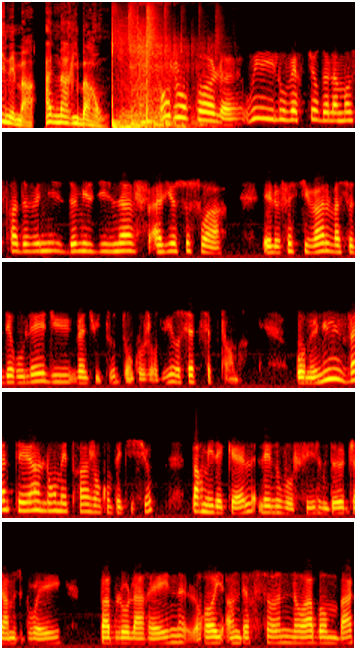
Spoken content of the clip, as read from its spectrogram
Cinéma, Anne-Marie Baron. Bonjour Paul. Oui, l'ouverture de la Mostra de Venise 2019 a lieu ce soir. Et le festival va se dérouler du 28 août, donc aujourd'hui, au 7 septembre. Au menu, 21 longs métrages en compétition, parmi lesquels les nouveaux films de James Gray, Pablo Larraine, Roy Anderson, Noah Baumbach,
